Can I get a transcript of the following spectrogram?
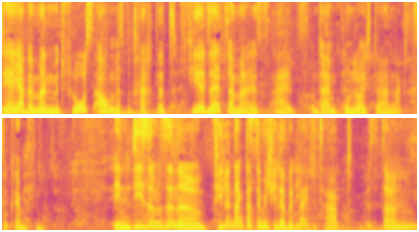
der ja, wenn man mit Flo's Augen das betrachtet, viel seltsamer ist, als unter einem Kronleuchter nackt zu kämpfen. In diesem Sinne, vielen Dank, dass ihr mich wieder begleitet habt. Bis dann.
